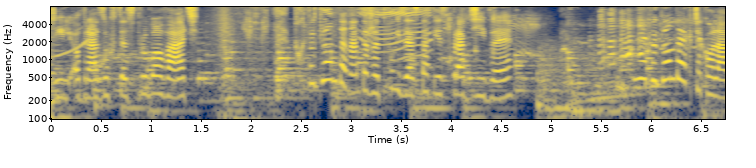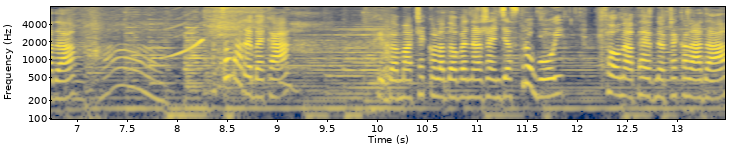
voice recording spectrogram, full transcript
Jill od razu chce spróbować. Wygląda na to, że twój zestaw jest prawdziwy. Nie wygląda jak czekolada. A co ma Rebeka? Chyba ma czekoladowe narzędzia, spróbuj. To na pewno czekolada.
